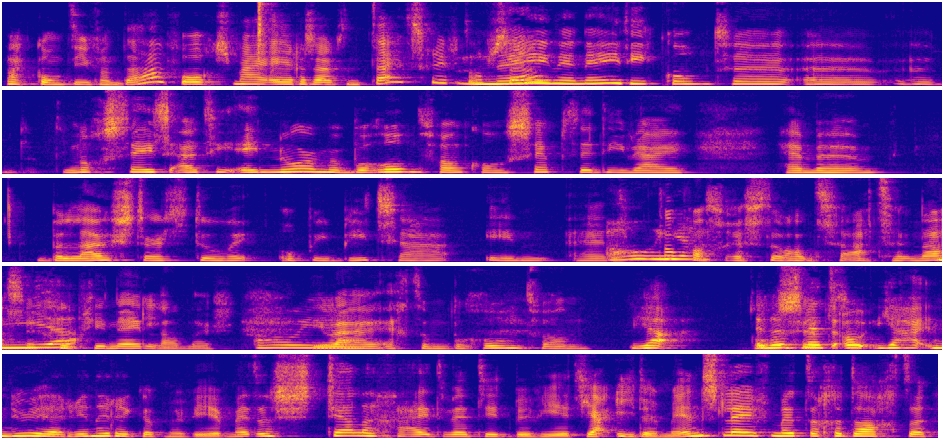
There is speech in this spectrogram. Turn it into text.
Waar komt die vandaan? Volgens mij ergens uit een tijdschrift of nee, zo? Nee, nee, nee. Die komt uh, uh, nog steeds uit die enorme bron van concepten die wij hebben beluisterd toen we op Ibiza in het oh, tapasrestaurant zaten. Naast een ja. groepje Nederlanders. Oh, die waren echt een bron van ja. En het werd ook, ja, nu herinner ik het me weer. Met een stelligheid werd dit beweerd. Ja, ieder mens leeft met de gedachte:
